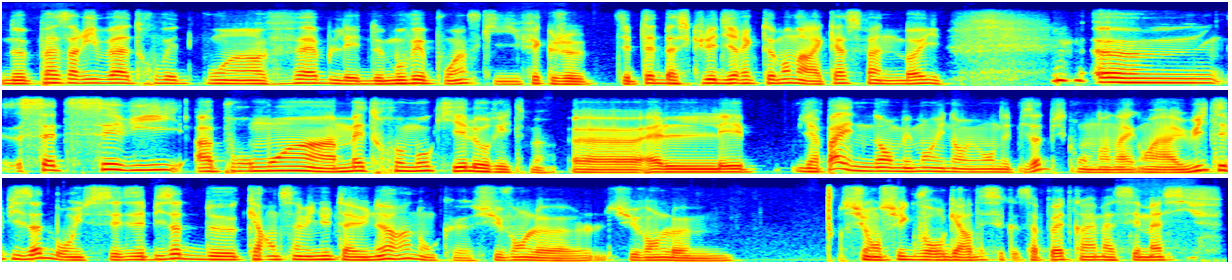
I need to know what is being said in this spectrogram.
ne pas arriver à trouver de points faibles et de mauvais points, ce qui fait que je j'ai peut-être basculé directement dans la case fanboy. Euh, cette série a pour moi un maître mot qui est le rythme. Euh, elle est il n'y a pas énormément, énormément d'épisodes, puisqu'on en a, on a 8 épisodes. Bon, c'est des épisodes de 45 minutes à 1 heure, hein, donc euh, suivant le, suivant le, suivant celui que vous regardez, ça peut être quand même assez massif.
